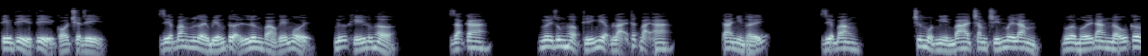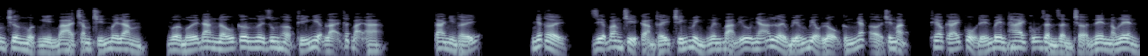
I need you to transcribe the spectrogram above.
Tìm tỉ tỉ có chuyện gì? Diệp băng lười biếng tựa lưng vào ghế ngồi, ngữ khí hưng hở. Da ca, ngươi dung hợp thí nghiệm lại thất bại a ta nhìn thấy. Diệp băng. Chương một nghìn ba trăm chín mươi lăm, vừa mới đang nấu cơm chương một nghìn ba trăm chín mươi lăm, vừa mới đang nấu cơm ngươi dung hợp thí nghiệm lại thất bại à? ta nhìn thấy. Nhất thời, diệp băng chỉ cảm thấy chính mình nguyên bản ưu nhã lười biếng biểu lộ cứng nhắc ở trên mặt, theo cái cổ đến bên thai cũng dần dần trở nên nóng lên.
